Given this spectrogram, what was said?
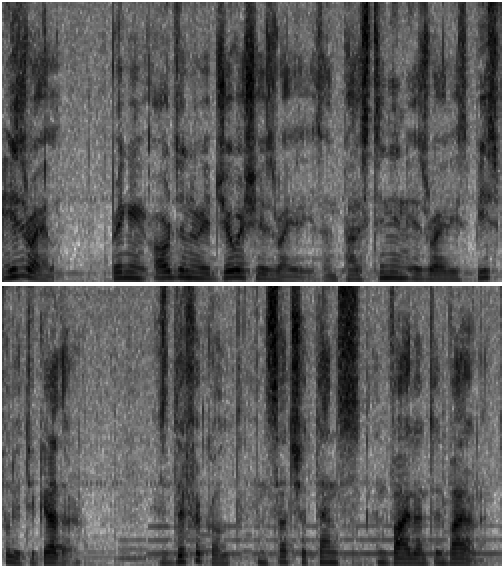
In Israel, bringing ordinary Jewish Israelis and Palestinian Israelis peacefully together is difficult in such a tense and violent environment.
